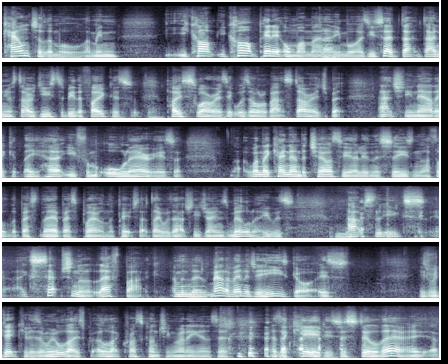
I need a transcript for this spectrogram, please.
counter them all. I mean, you can't you can't pin it on one man anymore. As you said, da- Daniel Sturridge used to be the focus. Post Suarez, it was all about Sturridge, but actually now they they hurt you from all areas. Uh, when they came down to Chelsea earlier in the season, I thought the best their best player on the pitch that day was actually James Milner, who was mm. absolutely ex- exceptional at left back. I mean, the mm. amount of energy he's got is is ridiculous. I mean, all those all that cross country running as a as a kid is just still there. It- uh,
